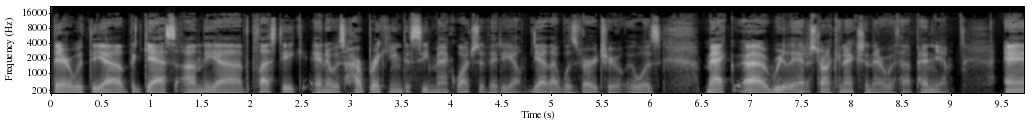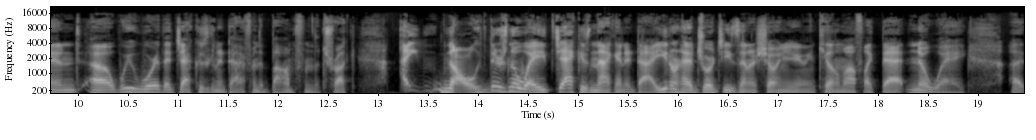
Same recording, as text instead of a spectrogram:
there with the uh, the gas on the the plastique. And it was heartbreaking to see Mac watch the video. Yeah, that was very true. It was, Mac really had a strong connection there with Pena and uh, we were that Jack was going to die from the bomb from the truck. I no, there's no way Jack is not going to die. You don't have George Eads on a show and you're going to kill him off like that. No way. Uh,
